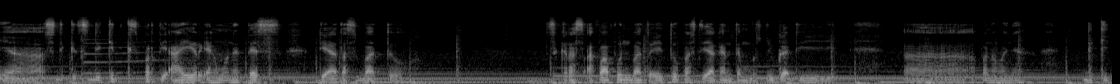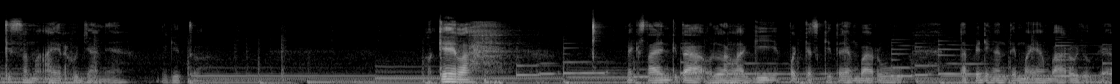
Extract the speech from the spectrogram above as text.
ya sedikit-sedikit seperti air yang menetes di atas batu. Sekeras apa pun batu itu pasti akan tembus juga di uh, apa namanya dikikis sama air hujan ya. Begitu. Oke okay lah next time kita ulang lagi podcast kita yang baru tapi dengan tema yang baru juga.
